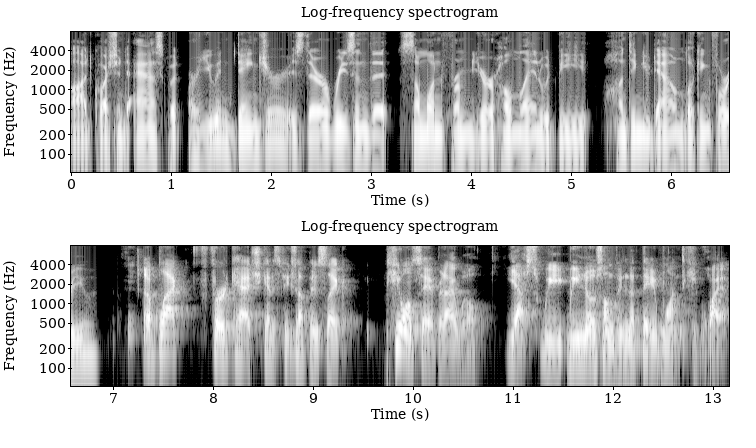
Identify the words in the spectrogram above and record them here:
odd question to ask, but are you in danger? Is there a reason that someone from your homeland would be hunting you down, looking for you? a black furred cat, she kind of speaks up and it's like, he won't say it, but I will. Yes, we, we know something that they want to keep quiet.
